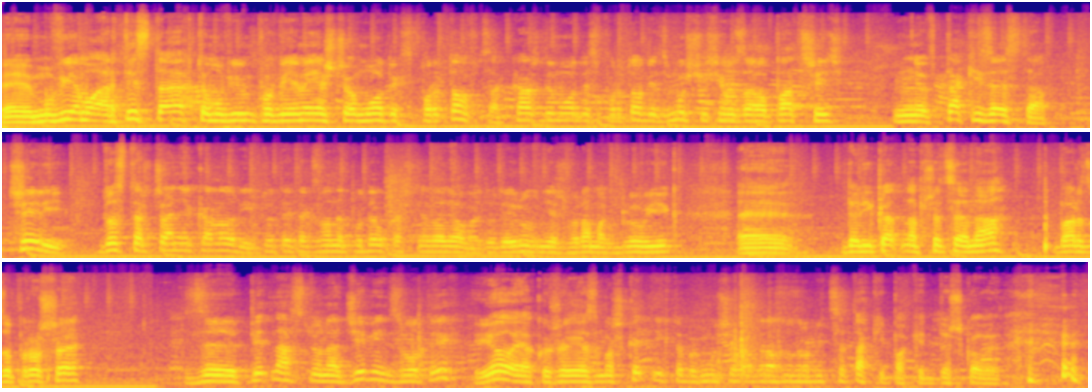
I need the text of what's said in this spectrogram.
E, mówiłem o artystach, to mówimy, powiemy jeszcze o młodych sportowcach. Każdy młody sportowiec musi się zaopatrzyć mm, w taki zestaw, czyli dostarczanie kalorii, tutaj tak zwane pudełka śniadaniowe, tutaj również w ramach Blue Week e, delikatna przecena, bardzo proszę z 15 na 9 zł. Jo, jako że jest maszketnik, to bym musiał od razu zrobić sobie taki pakiet do.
